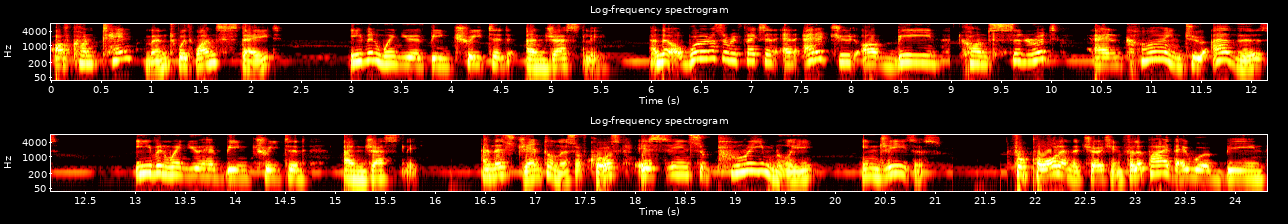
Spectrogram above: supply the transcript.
of contentment with one's state, even when you have been treated unjustly. And the word also reflects an, an attitude of being considerate and kind to others, even when you have been treated unjustly. And this gentleness, of course, is seen supremely in Jesus. For Paul and the church in Philippi, they were being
